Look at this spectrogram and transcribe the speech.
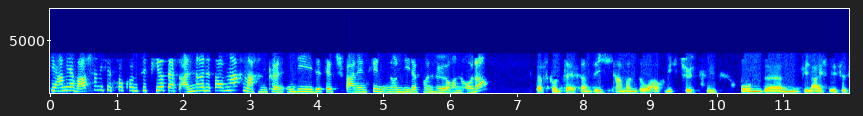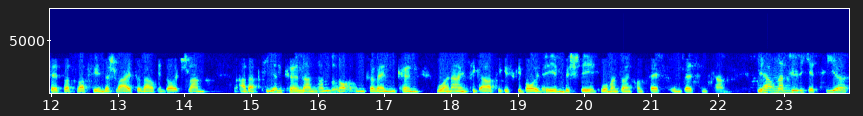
Sie haben ja wahrscheinlich es so konzipiert, dass andere das auch nachmachen könnten, die das jetzt spannend finden und die davon hören, oder? Das Konzept an sich kann man so auch nicht schützen und ähm, vielleicht ist es etwas, was wir in der Schweiz oder auch in Deutschland adaptieren können, an anderen Orten verwenden können, wo ein einzigartiges Gebäude eben besteht, wo man so ein Konzept umsetzen kann. Wir haben natürlich jetzt hier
